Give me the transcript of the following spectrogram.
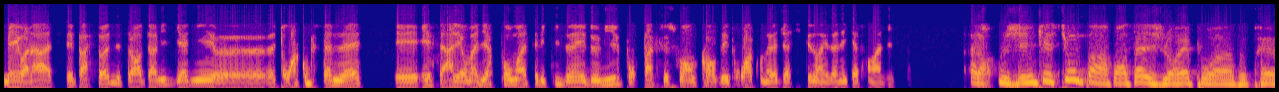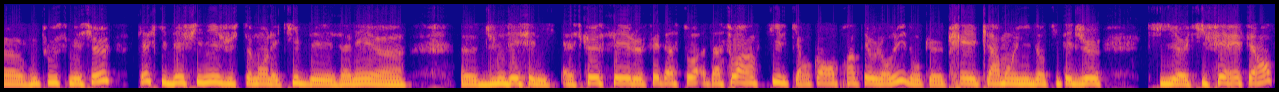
mais voilà, c'était pas fun, mais ça leur a permis de gagner euh, trois coupes Stanley. Et, ça, allez, on va dire pour moi, c'est l'équipe des années 2000 pour pas que ce soit encore des trois qu'on avait déjà cités dans les années 90. Alors, j'ai une question par rapport à ça, je l'aurai pour à peu près euh, vous tous, messieurs. Qu'est-ce qui définit justement l'équipe des années euh, euh, d'une décennie? Est-ce que c'est le fait d'asseoir un style qui est encore emprunté aujourd'hui, donc euh, créer clairement une identité de jeu qui, euh, qui fait référence,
